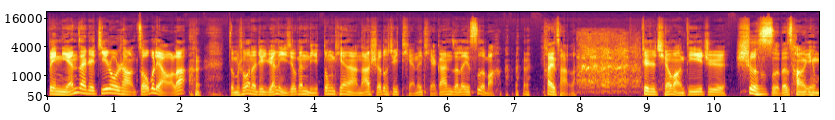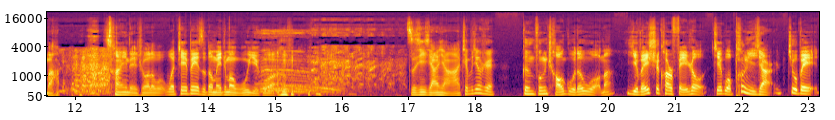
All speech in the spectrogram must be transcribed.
被粘在这鸡肉上，走不了了。”怎么说呢？这原理就跟你冬天啊拿舌头去舔那铁杆子类似吧？太惨了！这是全网第一只社死的苍蝇吧？苍蝇得说了，我我这辈子都没这么无语过。仔细想想啊，这不就是跟风炒股的我吗？以为是块肥肉，结果碰一下就被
